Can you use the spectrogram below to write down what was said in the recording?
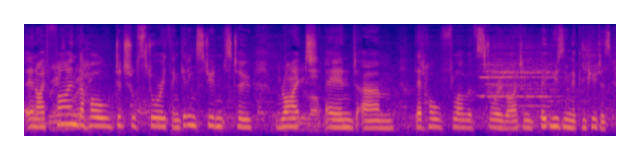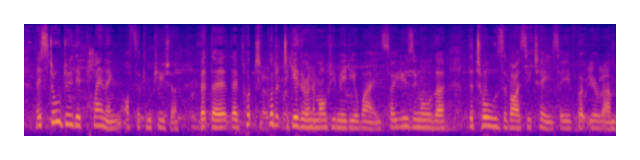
and I find the whole digital story thing, getting students to write and um, that whole flow of story writing, but using the computers. They still do their planning off the computer, but they, they put put it together in a multimedia way. So using all the, the tools of ICT. So you've got your um,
